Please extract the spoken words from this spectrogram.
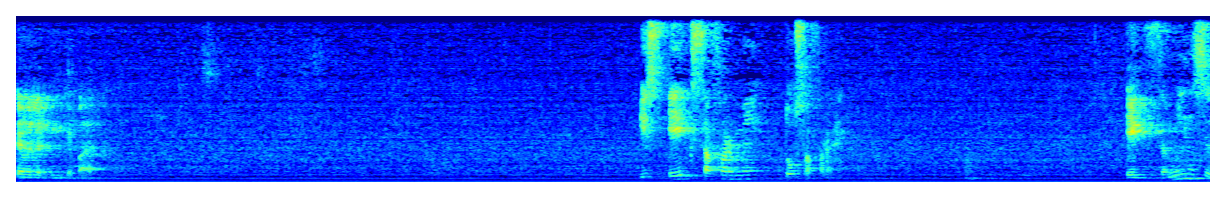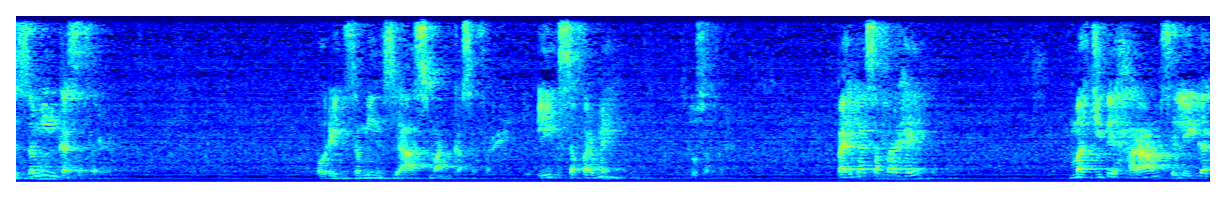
डेवलपिंग के बाद। इस एक सफ़र में दो सफ़र है। एक ज़मीन से ज़मीन का सफ़र है और एक ज़मीन से आसमान का सफ़र है। तो एक सफ़र में दो सफ़र है। पहला सफ़र है मस्जिद हराम से लेकर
